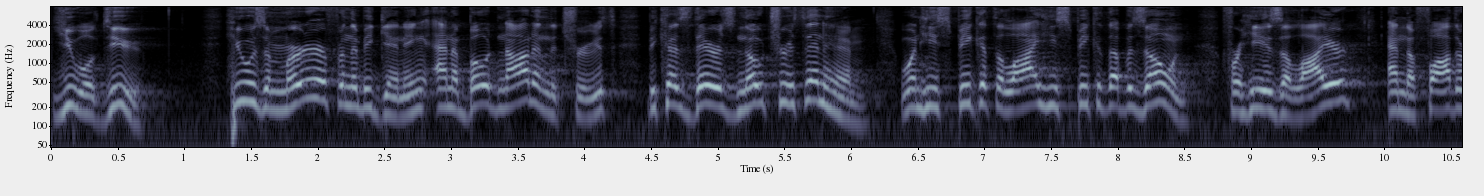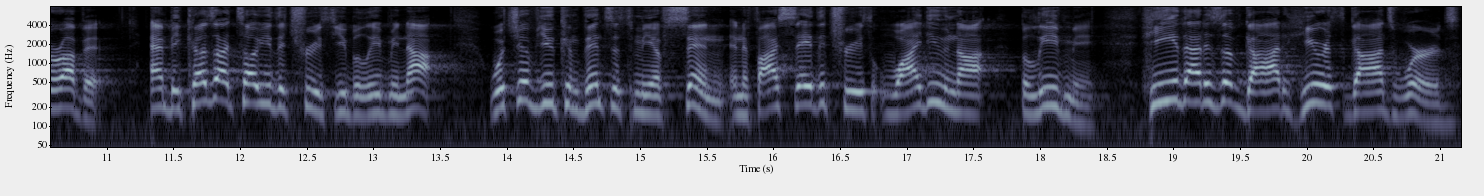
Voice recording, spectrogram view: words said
you will do. He was a murderer from the beginning, and abode not in the truth, because there is no truth in him. When he speaketh a lie, he speaketh of his own, for he is a liar and the father of it. And because I tell you the truth, you believe me not. Which of you convinceth me of sin? And if I say the truth, why do you not believe me? He that is of God heareth God's words.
